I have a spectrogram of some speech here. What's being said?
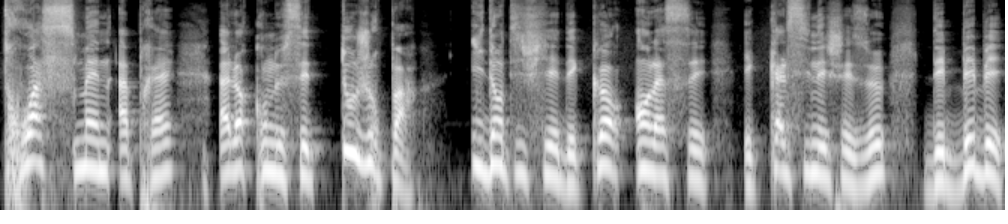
trois semaines après, alors qu'on ne sait toujours pas identifier des corps enlacés et calcinés chez eux, des bébés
